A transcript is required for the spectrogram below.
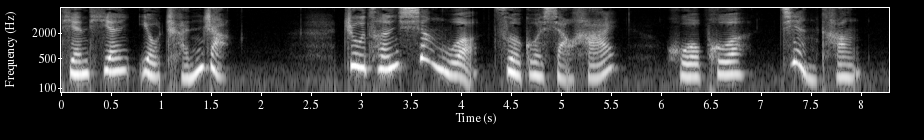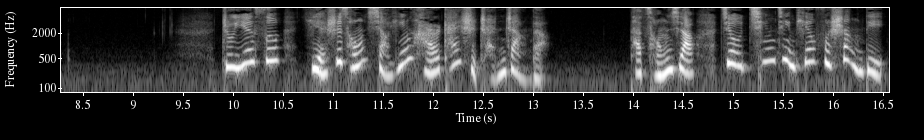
天天有成长。主曾向我做过小孩，活泼健康。主耶稣也是从小婴孩开始成长的。他从小就亲近天赋上帝，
